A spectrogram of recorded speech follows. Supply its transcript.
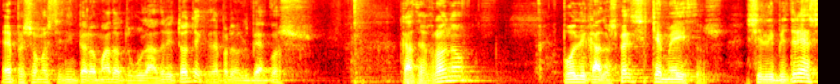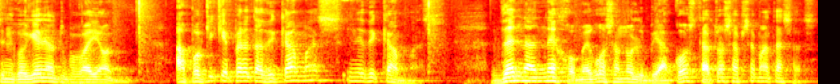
Έπεσε όμως στην υπερομάδα του Γουλανδρή τότε και θα παίρνει ο Ολυμπιακός κάθε χρόνο. Πολύ καλός παίκτης και με ήθος. Συλληπιτρία στην οικογένεια του Παπαϊωάννου. Από εκεί και πέρα τα δικά μας είναι δικά μας. Δεν ανέχομαι εγώ σαν Ολυμπιακός τα τόσα ψέματά σας.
